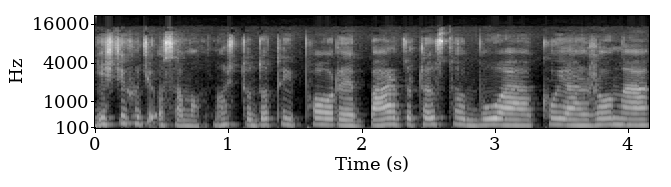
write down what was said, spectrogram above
Jeśli chodzi o samotność, to do tej pory bardzo często była kojarzona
